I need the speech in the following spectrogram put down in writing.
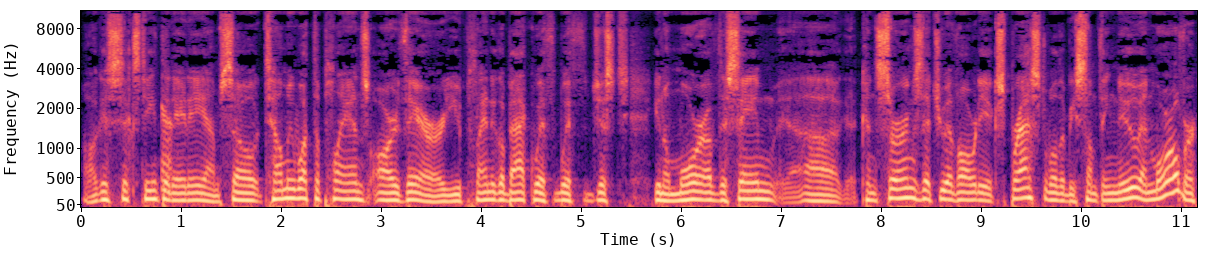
August 16th at 8 a.m. So tell me what the plans are there. Are you planning to go back with, with just, you know, more of the same uh, concerns that you have already expressed? Will there be something new? And moreover,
